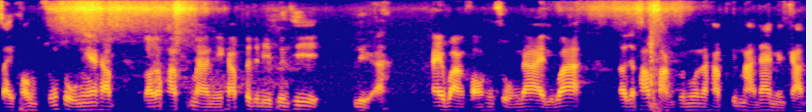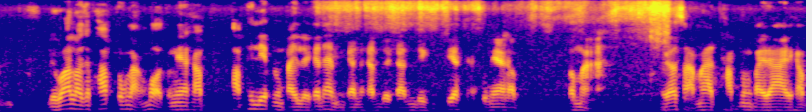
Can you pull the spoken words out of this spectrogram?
ใส่ของสูงๆเนี้ยครับ เราก็พับขึ้นมานี้ครับ ก็จะมีพื้นที่เหลือให้วางของสูงๆได้ หรือว่าเราจะพับฝั่งตรงนู้นนะครับ ขึ้นมาได้เหมือนกัน หรือว่าเราจะพับตรงหลังเบาะตรงนี้ครับพับให้เรียบลงไปเลยก็ได้เหมือนกันนะครับ โดยการดึงเชือกจากตรงนี้ครับเข้ามาแล้วก็สามารถทับลงไปได้ครับ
